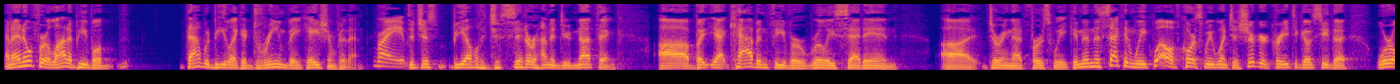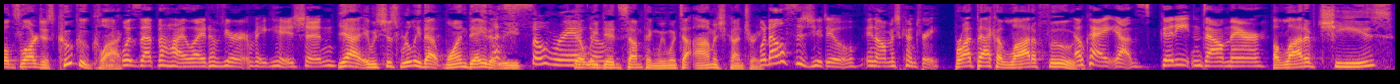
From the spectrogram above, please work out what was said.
And I know for a lot of people, that would be like a dream vacation for them. Right. To just be able to just sit around and do nothing. Uh, but yeah, cabin fever really set in, uh, during that first week. And then the second week, well, of course, we went to Sugarcreek to go see the world's largest cuckoo clock. Was that the highlight of your vacation? yeah, it was just really that one day that That's we, so random. that we did something. We went to Amish country. What else did you do in Amish country? Brought back a lot of food, Okay, yeah, it's good eating down there. a lot of cheese,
